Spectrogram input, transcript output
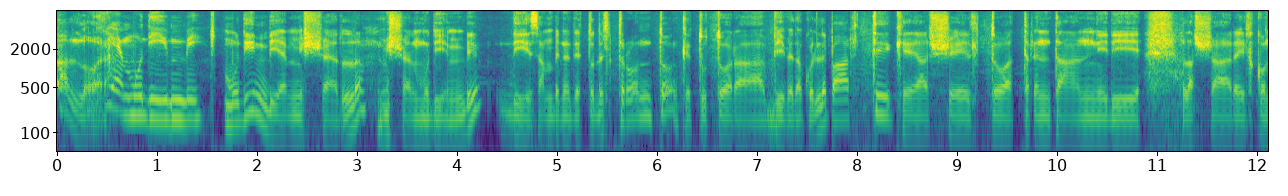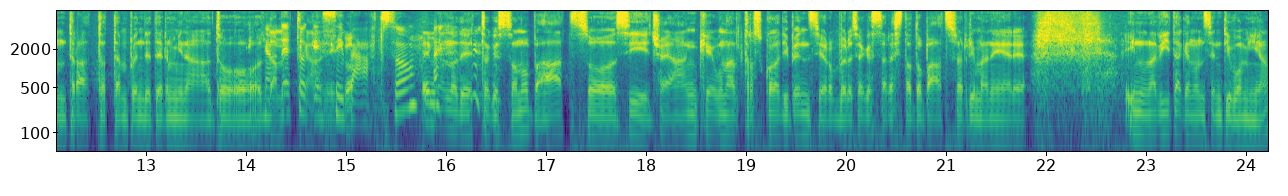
Allora, Chi è Mudimbi? Mudimbi è Michelle, Michelle Mudimbi di San Benedetto del Tronto, che tuttora vive da quelle parti, che ha scelto a 30 anni di lasciare il contratto a tempo indeterminato. Da hanno detto che sei pazzo. E mi hanno detto che sono pazzo, sì, c'è anche un'altra scuola di pensiero, ovvero sia che sarei stato pazzo a rimanere in una vita che non sentivo mia.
